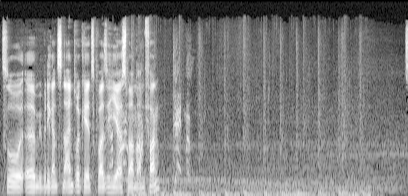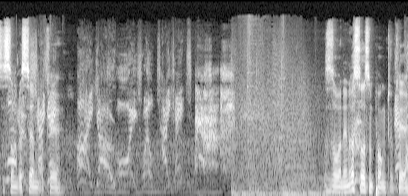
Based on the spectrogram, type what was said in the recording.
So ähm, über die ganzen Eindrücke jetzt quasi hier erstmal am Anfang. Ist so ein bisschen, okay. So, den Ressourcenpunkt, okay.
